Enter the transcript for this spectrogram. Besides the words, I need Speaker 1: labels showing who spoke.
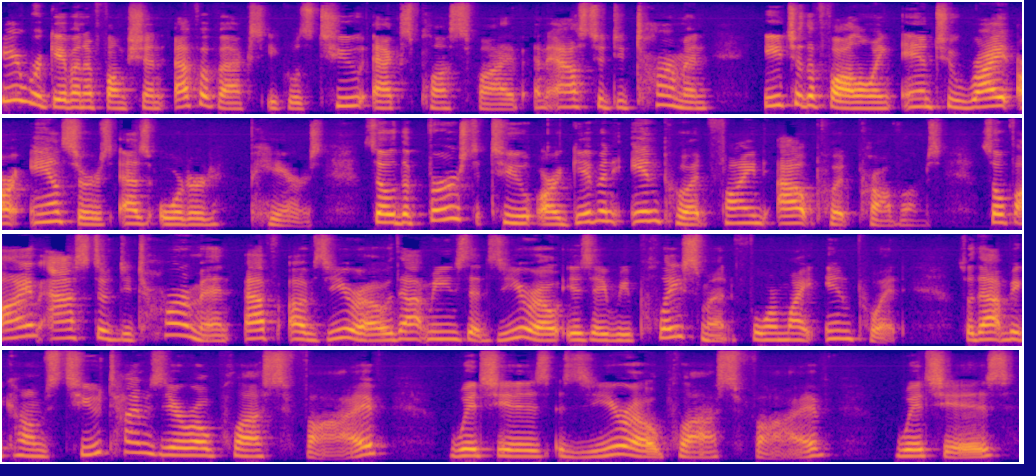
Speaker 1: Here we're given a function f of x equals 2x plus 5 and asked to determine each of the following and to write our answers as ordered pairs. So the first two are given input, find output problems. So if I'm asked to determine f of 0, that means that 0 is a replacement for my input. So that becomes 2 times 0 plus 5, which is 0 plus 5 which is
